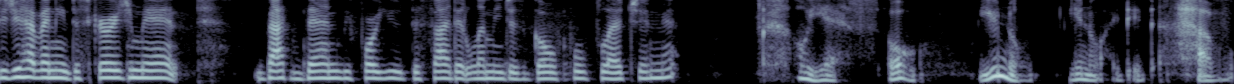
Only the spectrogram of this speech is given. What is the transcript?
Did you have any discouragement back then before you decided, let me just go full fledged in it? Oh yes. Oh, you know, you know, I did have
